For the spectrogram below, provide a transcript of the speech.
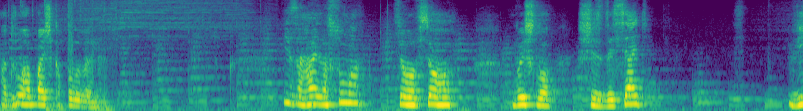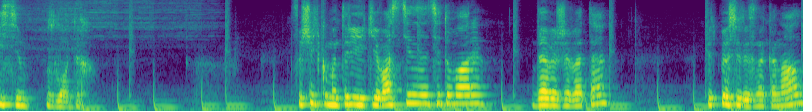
а друга пачка половини. І загальна сума цього всього вийшло 68 злотих. Пишіть коментарі, які у вас ціни на ці товари, де ви живете. Підписуйтесь на канал,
